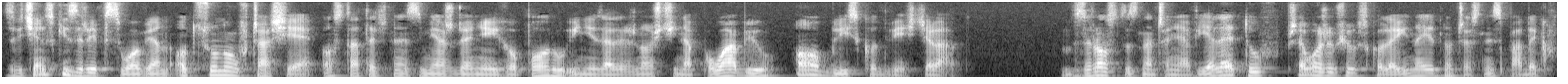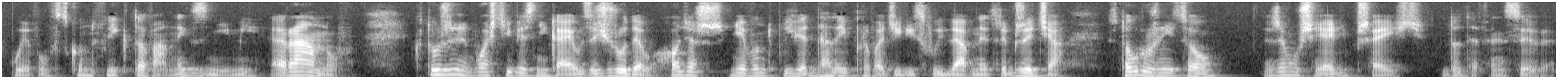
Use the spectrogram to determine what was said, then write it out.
Zwycięski zryw Słowian odsunął w czasie ostateczne zmiażdżenie ich oporu i niezależności na Połabiu o blisko 200 lat. Wzrost znaczenia Wieletów przełożył się z kolei na jednoczesny spadek wpływów skonfliktowanych z nimi Ranów, którzy właściwie znikają ze źródeł, chociaż niewątpliwie dalej prowadzili swój dawny tryb życia, z tą różnicą, że musieli przejść do defensywy.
